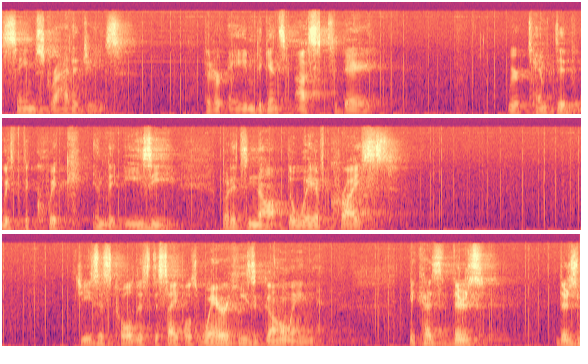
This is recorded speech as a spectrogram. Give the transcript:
Same strategies that are aimed against us today. We're tempted with the quick and the easy, but it's not the way of Christ. Jesus told his disciples where he's going because there's, there's,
